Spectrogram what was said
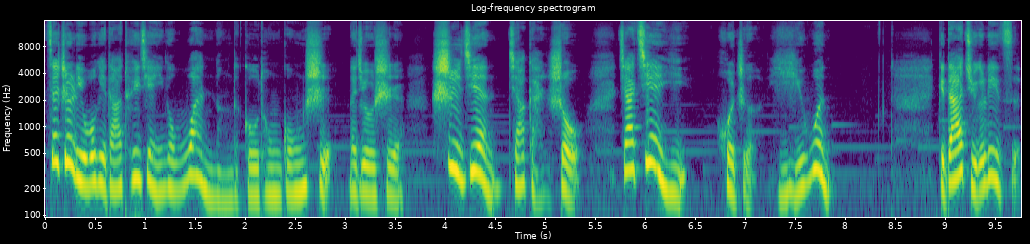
在这里，我给大家推荐一个万能的沟通公式，那就是事件加感受加建议或者疑问。给大家举个例子，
